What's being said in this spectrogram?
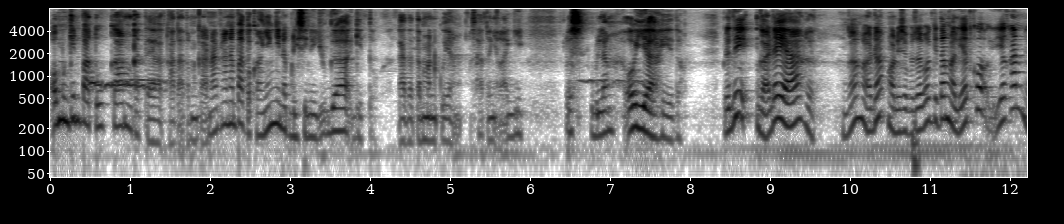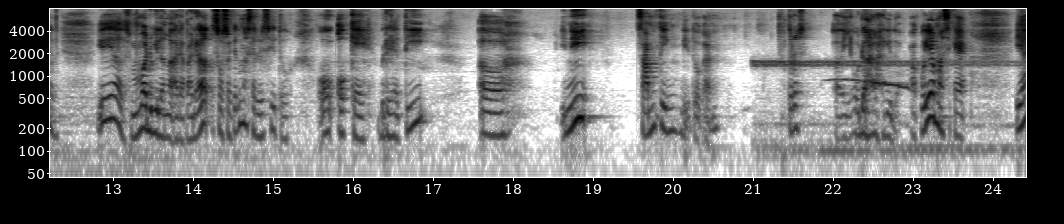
Oh mungkin pak tukang kata kata teman karena karena pak tukangnya nginep di sini juga gitu kata temanku yang satunya lagi. Terus gue bilang oh iya gitu. Berarti nggak ada ya? Enggak nggak ada. Nggak ada siapa-siapa. Kita nggak lihat kok. Ya kan? Iya ya semua udah bilang nggak ada. Padahal sosok itu masih ada di situ. Oh oke. Okay. berarti uh, ini something gitu kan. Terus uh, ya udahlah gitu. Aku ya masih kayak ya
